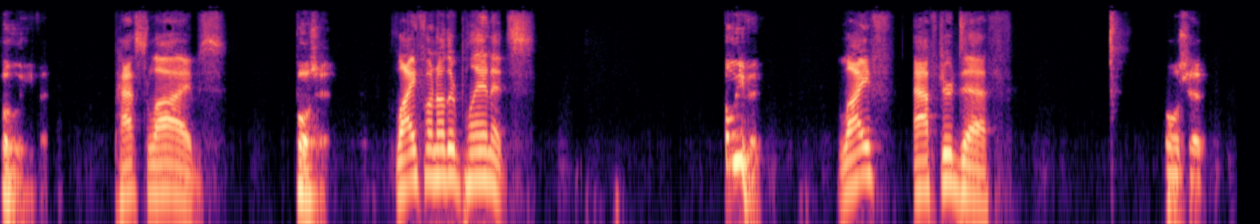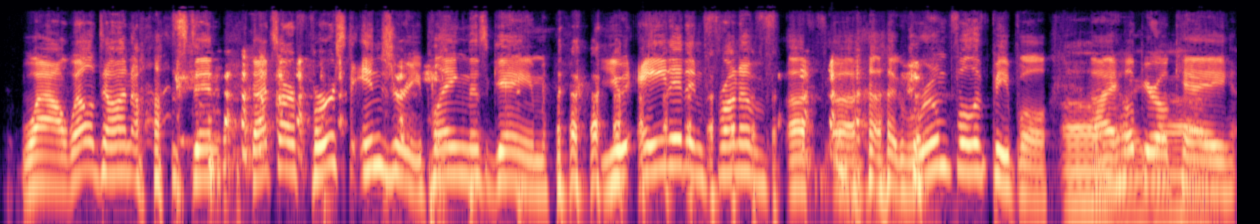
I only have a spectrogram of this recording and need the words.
Believe it. Past lives. Bullshit. Life on other planets. Believe it. Life after death. Bullshit. Wow, well done, Austin. That's our first injury playing this game. You ate it in front of a, a room full of people. Oh, I hope you're God. okay.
